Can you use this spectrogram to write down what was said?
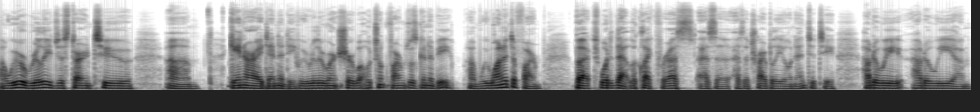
Uh, we were really just starting to um, gain our identity. We really weren't sure what Ho Chunk Farms was going to be. Um, we wanted to farm, but what did that look like for us as a as a tribally owned entity? How do we how do we um,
